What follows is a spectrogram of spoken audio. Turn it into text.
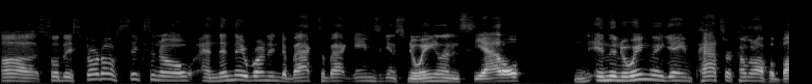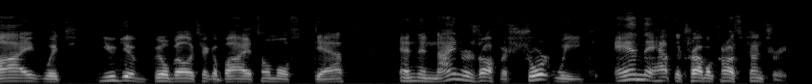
Uh, so they start off six and zero, oh, and then they run into back to back games against New England and Seattle. In the New England game, Pats are coming off a bye, which you give Bill Belichick a bye, it's almost death. And then Niners off a short week, and they have to travel cross country.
